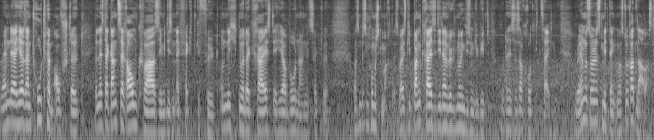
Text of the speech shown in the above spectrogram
wenn der hier sein Totem aufstellt, dann ist der ganze Raum quasi mit diesem Effekt gefüllt. Und nicht nur der Kreis, der hier am Boden angezeigt wird. Was ein bisschen komisch gemacht ist, weil es gibt Bandkreise, die dann wirklich nur in diesem Gebiet. Und dann ist es auch rot gezeichnet. Ram, du solltest mitdenken, was du gerade laberst.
